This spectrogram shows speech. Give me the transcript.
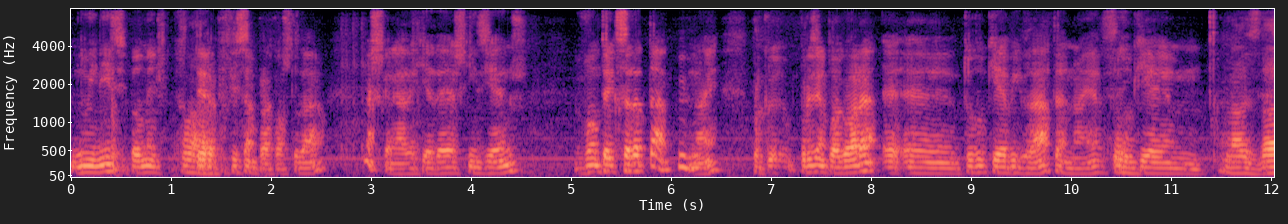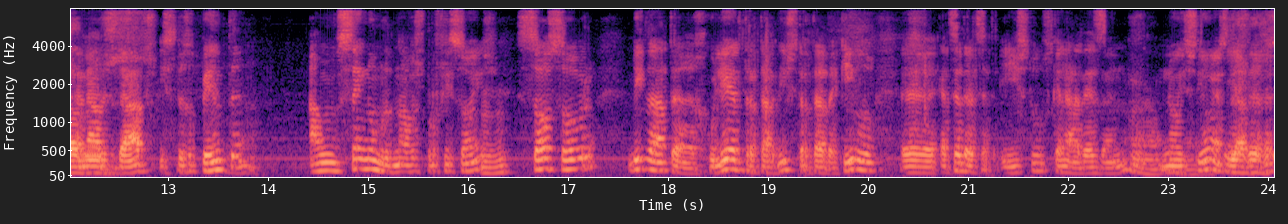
no início pelo menos Claro. ter a profissão para a qual estudaram, mas se calhar daqui a 10, 15 anos vão ter que se adaptar, não é? Porque, por exemplo, agora, eh, eh, tudo o que é Big Data, não é? Tudo o que é dados. análise de dados, isso de repente há um sem número de novas profissões só sobre Big Data, recolher, tratar disto, tratar daquilo, eh, etc, etc. E isto, se calhar há 10 anos, não, existiam estas E, dez-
